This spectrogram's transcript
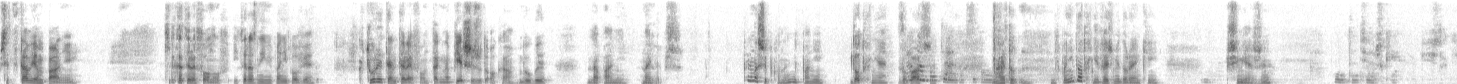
Przedstawiam pani kilka telefonów i teraz niech mi pani powie, który ten telefon, tak na pierwszy rzut oka, byłby dla pani najlepszy. Tak na szybko, no niech pani dotknie, zobaczy. No, to ten, tak sobie No ale to niech pani dotknie, weźmie do ręki, przymierzy. No, ten ciężki. Jakiś taki.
